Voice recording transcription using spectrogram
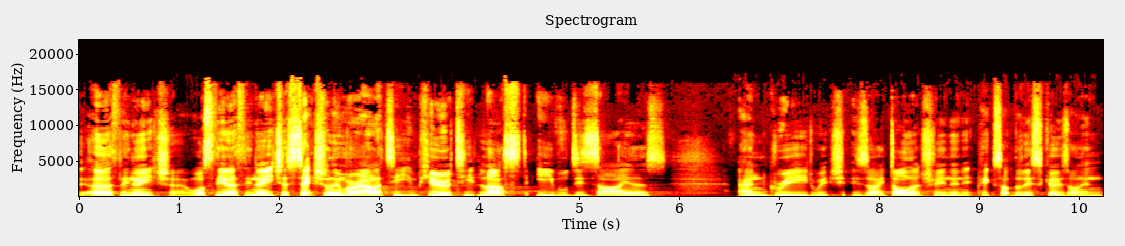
The earthly nature. What's the earthly nature? Sexual immorality, impurity, lust, evil desires, and greed, which is idolatry. And then it picks up the list, goes on in,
